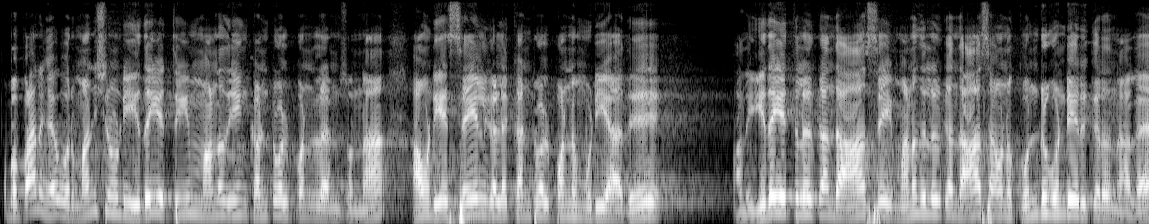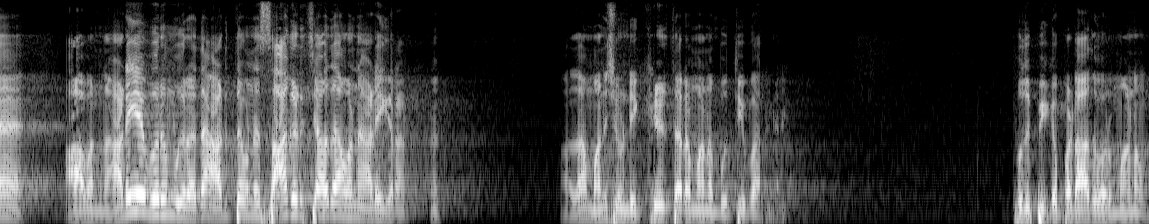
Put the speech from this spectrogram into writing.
அப்போ பாருங்க ஒரு மனுஷனுடைய இதயத்தையும் மனதையும் கண்ட்ரோல் பண்ணலன்னு சொன்னால் அவனுடைய செயல்களை கண்ட்ரோல் பண்ண முடியாது. அந்த இதயத்தில் இருக்க அந்த ஆசை மனதில் இருக்க அந்த ஆசை அவனை கொன்று கொண்டே இருக்கிறதுனால அவன் அடைய விரும்புகிறத அடுத்தவனை சாகடிச்சாவது அவனை அடைகிறான். அதான் மனுஷனுடைய கீழ்த்தரமான புத்தி பாருங்க. புதுப்பிக்கப்படாத ஒரு மனம்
